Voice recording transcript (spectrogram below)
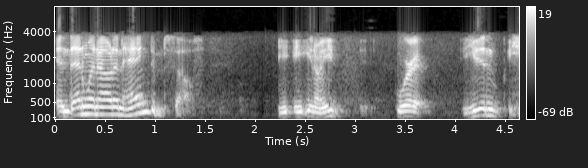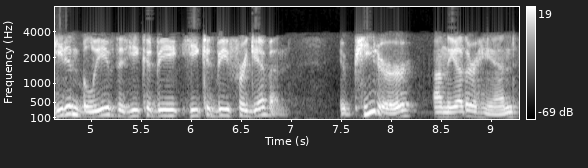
and then went out and hanged himself. He, you know, he where he didn't he didn't believe that he could be he could be forgiven. Peter, on the other hand,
